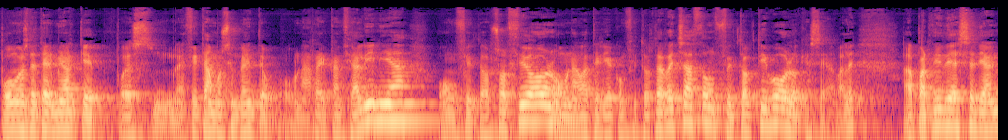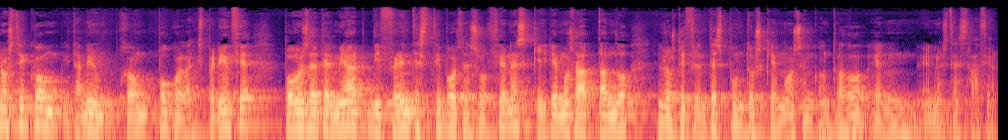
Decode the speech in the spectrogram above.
podemos determinar que pues, necesitamos simplemente una reactancia línea, o un filtro de absorción, o una batería con filtros de rechazo, un filtro activo o lo que sea, ¿vale? A partir de ese diagnóstico y también un, poco la experiencia, podemos determinar diferentes tipos de soluciones que iremos adaptando los diferentes puntos que hemos encontrado en, en nuestra instalación.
